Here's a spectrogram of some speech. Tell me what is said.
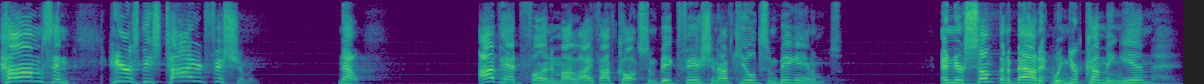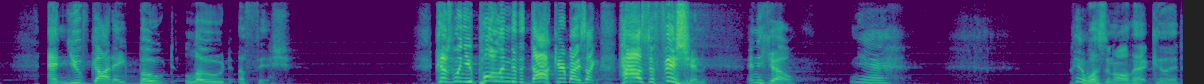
comes and here's these tired fishermen. Now, I've had fun in my life. I've caught some big fish and I've killed some big animals. And there's something about it when you're coming in and you've got a boatload of fish. Because when you pull into the dock, everybody's like, How's the fishing? And you go, Yeah, it wasn't all that good.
